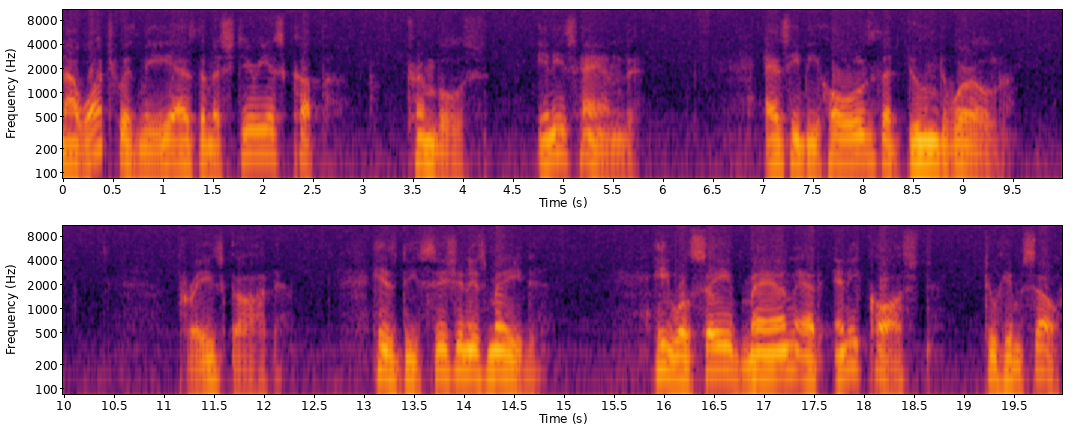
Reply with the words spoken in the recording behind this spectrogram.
Now watch with me as the mysterious cup trembles in his hand as he beholds the doomed world. Praise God. His decision is made. He will save man at any cost to himself.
